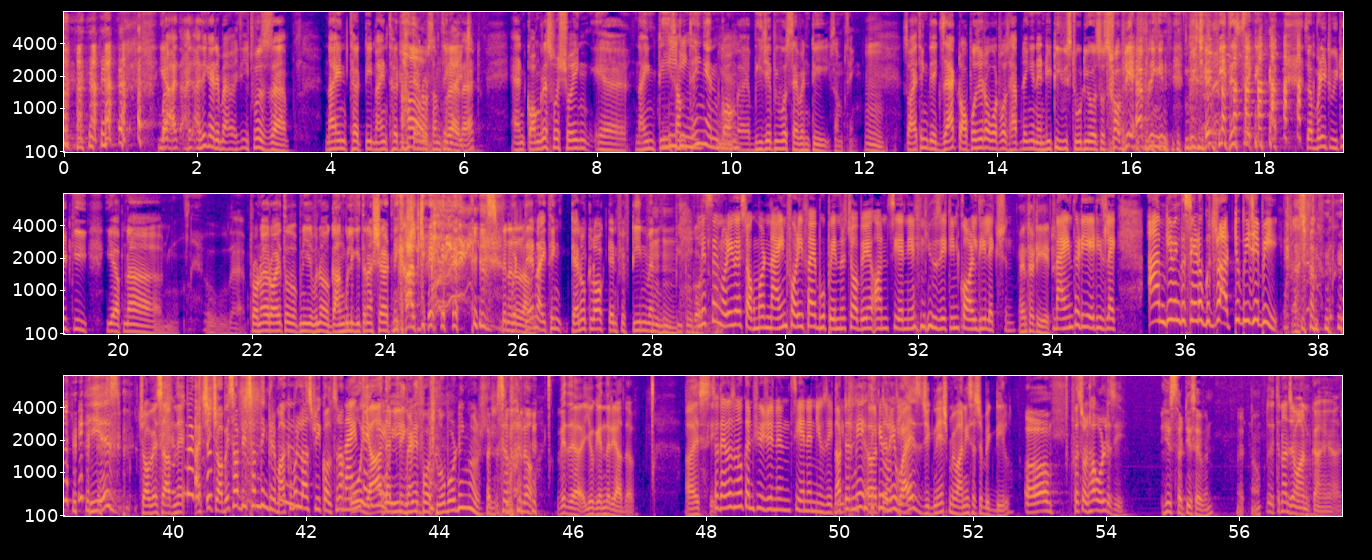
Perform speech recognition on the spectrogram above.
Yeah, I, I I think I remember. It was uh, 9.30, 9.30 to 10 or Oh, something right. like that. and Congress was showing uh, 90 Leading, something and yeah. Cong- uh, BJP was 70 something. Hmm. So I think the exact opposite of what was happening in NDTV studios was probably happening in BJP this thing. Somebody tweeted कि ये अपना प्रणय रॉय तो अपनी you know, Ganguly की तरह shirt निकाल के spin it but around. then I think 10 o'clock 10:15 when people got Listen, what are you guys talking about? 9:45, Bhupendra Chaube on CNN News 18 called the election. 938. 9:38, he's like, "I'm giving the state of Gujarat to BJP." he is Chaube Saab ne actually Chaube Saab did something remarkable last week also na? oh yeah 9:38. that he thing went with for snowboarding or so, no with uh, Yogendra Yadav I see So there was no confusion in CNN News 18. now tell me uh, They tell were me why clear. is Jignesh Mewani such a big deal Uh, first of all how old is he he's 37 right now. तो इतना जवान कहाँ है यार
